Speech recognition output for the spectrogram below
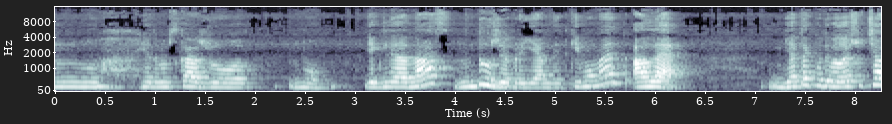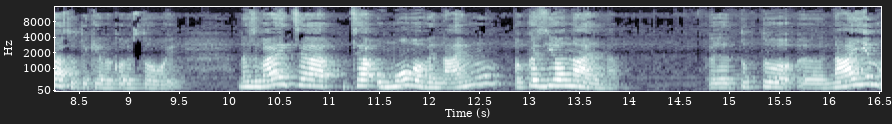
ну, я вам скажу, ну, як для нас, не дуже приємний такий момент, але я так подивилася, що часто таке використовують. Називається ця умова винайму оказіональна. Е, Тобто е, наєм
